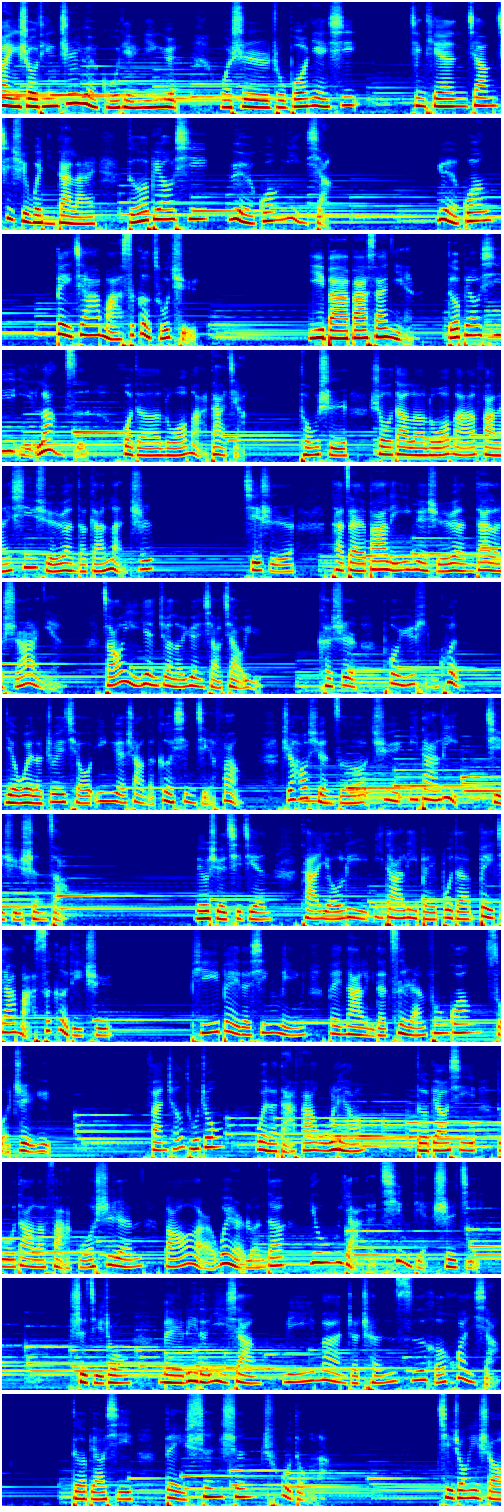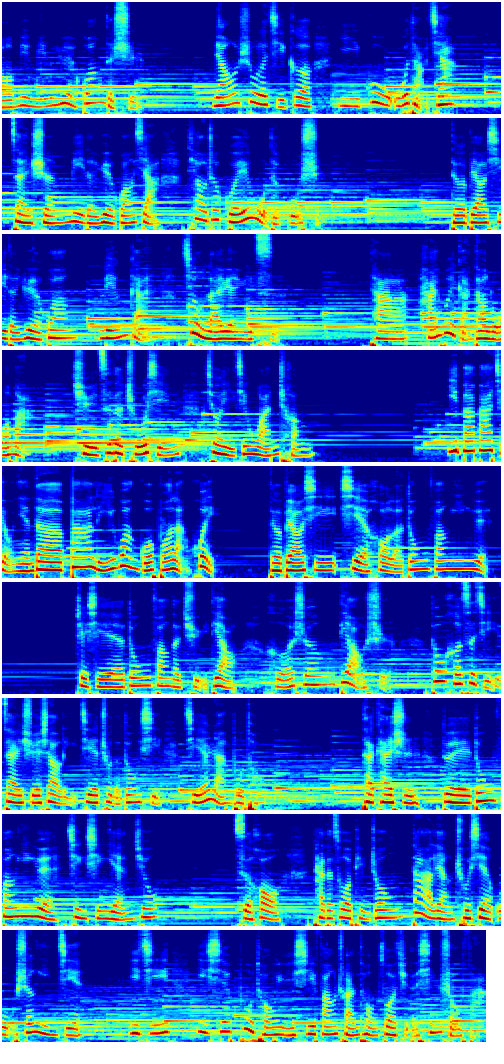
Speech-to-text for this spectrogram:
欢迎收听知乐古典音乐，我是主播念希。今天将继续为你带来德彪西《月光印象》。月光，贝加马斯克组曲。一八八三年，德彪西以《浪子》获得罗马大奖，同时收到了罗马法兰西学院的橄榄枝。其实他在巴黎音乐学院待了十二年，早已厌倦了院校教育。可是迫于贫困，也为了追求音乐上的个性解放，只好选择去意大利继续深造。留学期间，他游历意大利北部的贝加马斯克地区，疲惫的心灵被那里的自然风光所治愈。返程途中，为了打发无聊，德彪西读到了法国诗人保尔·魏尔伦的优雅的庆典诗集。诗集中美丽的意象弥漫着沉思和幻想，德彪西被深深触动了。其中一首命名《月光》的诗，描述了几个已故舞蹈家在神秘的月光下跳着鬼舞的故事。德彪西的《月光》灵感就来源于此。他还未赶到罗马，曲子的雏形就已经完成。一八八九年的巴黎万国博览会，德彪西邂逅了东方音乐。这些东方的曲调、和声、调式，都和自己在学校里接触的东西截然不同。他开始对东方音乐进行研究。此后，他的作品中大量出现五声音阶，以及一些不同于西方传统作曲的新手法，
